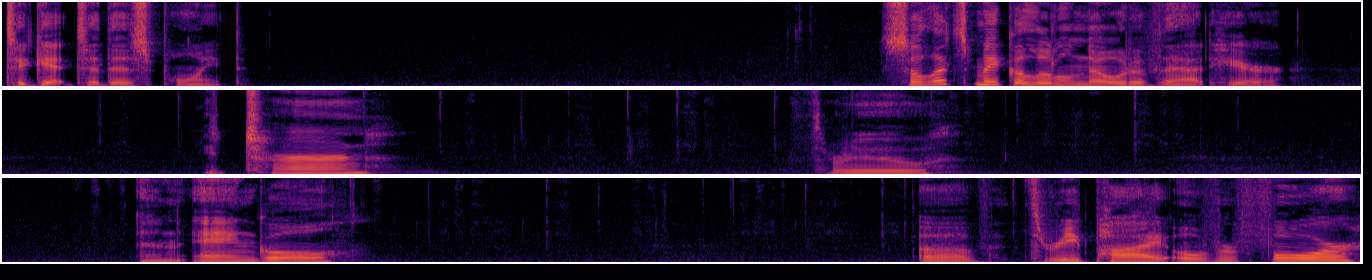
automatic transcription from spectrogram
to get to this point. So let's make a little note of that here. You turn through an angle of 3 pi over 4,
